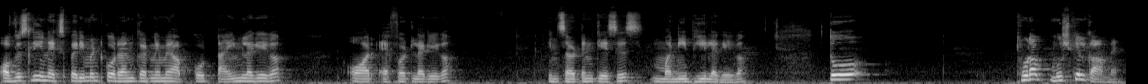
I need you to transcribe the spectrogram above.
ऑब्वियसली इन एक्सपेरिमेंट को रन करने में आपको टाइम लगेगा और एफर्ट लगेगा। इन सर्टन केसेस मनी भी लगेगा। तो थोड़ा मुश्किल काम है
